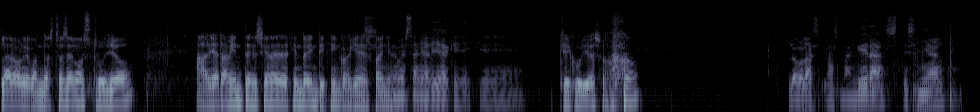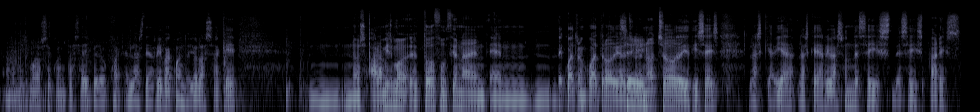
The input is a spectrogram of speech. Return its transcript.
Claro, que cuando esto se construyó, habría también tensiones de 125 aquí en España. no me extrañaría que, que Qué curioso. Luego las, las, mangueras de señal, ahora mismo no sé cuántas hay, pero en las de arriba cuando yo las saqué, mm, no ahora mismo eh, todo funciona en, de 4 en 4, de 8 en 8, de 16. Las que, había, las que hay arriba son de 6 de seis pares.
